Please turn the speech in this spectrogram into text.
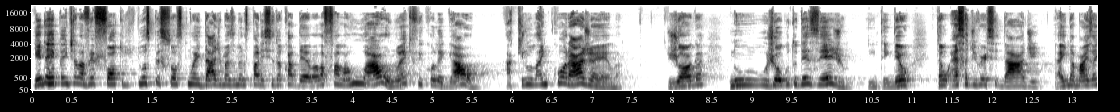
E aí, de repente, ela vê foto de duas pessoas com uma idade mais ou menos parecida com a dela. Ela fala, uau, não é que ficou legal? Aquilo lá encoraja ela. Joga no jogo do desejo, entendeu? Então, essa diversidade, ainda mais. A,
